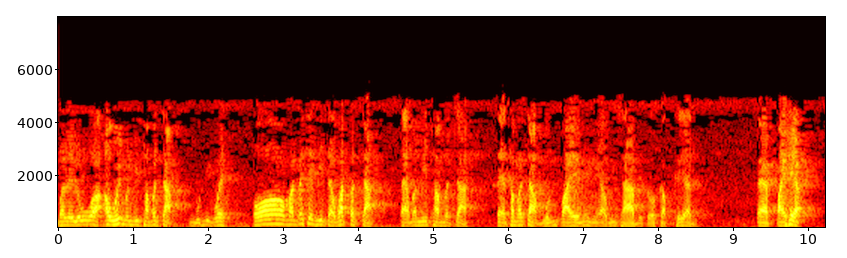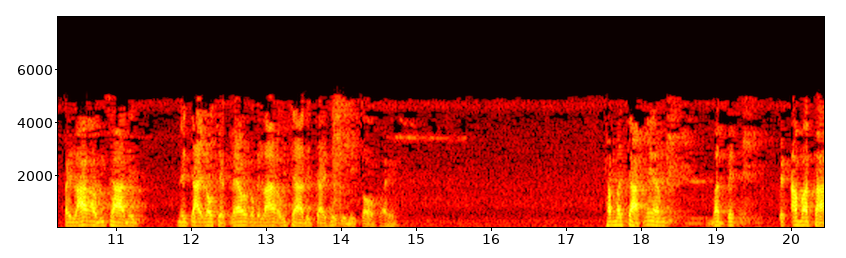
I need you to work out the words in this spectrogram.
มันเลยรู้ว่าเอาเฮ้ยมันมีธรรมจักรหมุนอีกเว้ยอ๋อมันไม่ใช่มีแต่วัฏจักร แต่มันมีธรรมจักรแต่ธรรมจักรหมุนไปไม่มีอวิชชาเป็นตัวขับเคลื่อน แต่ไปอะไปล้างอาวิชชาในในใจเราเสร็จแล้วก็ไปล้างอาวิชชาในใจผู้อื่นอีกต่อไป ธรรมจักรเนี่ย มันเป็นเป็นอมตะ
